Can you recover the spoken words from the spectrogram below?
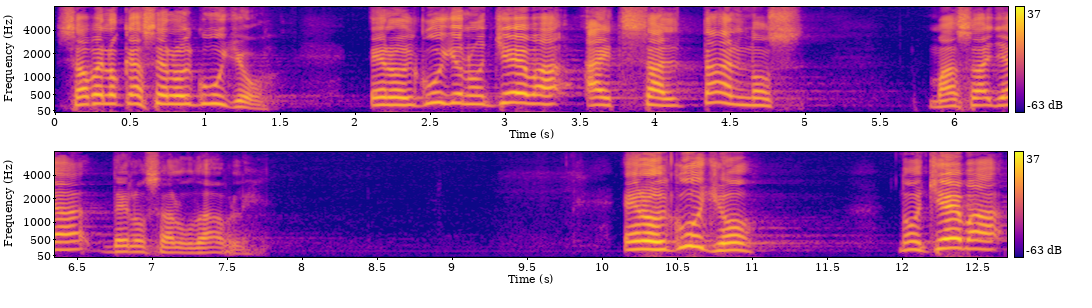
¿Sabe lo que hace el orgullo? El orgullo nos lleva a exaltarnos más allá de lo saludable. El orgullo nos lleva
